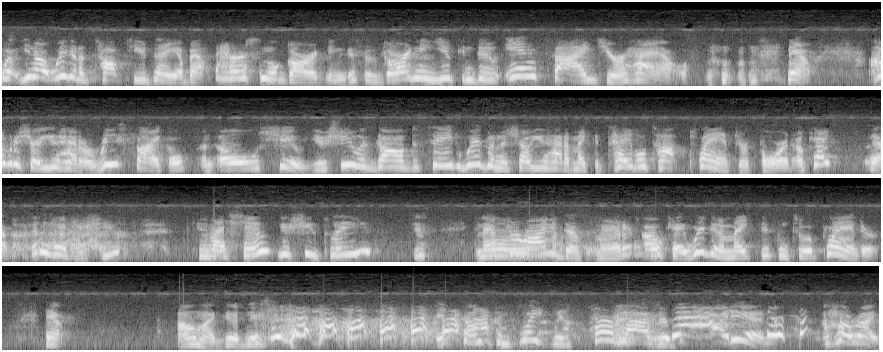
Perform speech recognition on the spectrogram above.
Well, you know, we're going to talk to you today about personal gardening. This is gardening you can do inside your house. now, I'm going to show you how to recycle an old shoe. Your shoe is gone to seed. We're going to show you how to make a tabletop planter for it, okay? Now, let me have your shoe. My shoe? Your shoe, please. Just left or mm. right, it doesn't matter. Okay, we're going to make this into a planter. Now, oh my goodness. it comes complete with fertilizer right in. All right.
